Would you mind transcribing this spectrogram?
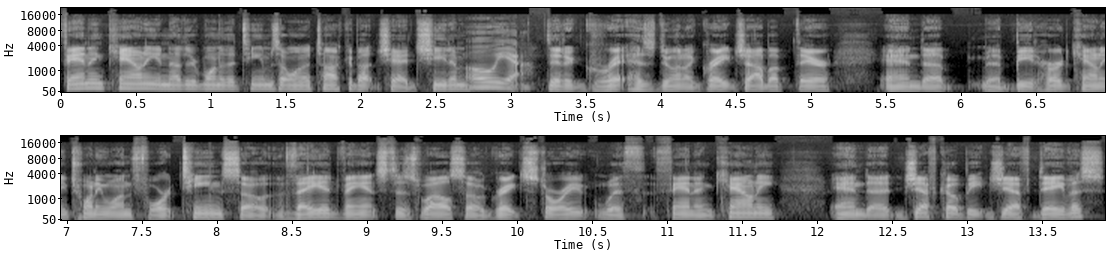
Fannin County, another one of the teams I want to talk about, Chad Cheatham. Oh yeah. Did a great has doing a great job up there and uh, beat Heard County 21-14 so they advanced as well so a great story with Fannin County and uh, Jeffco beat Jeff Davis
